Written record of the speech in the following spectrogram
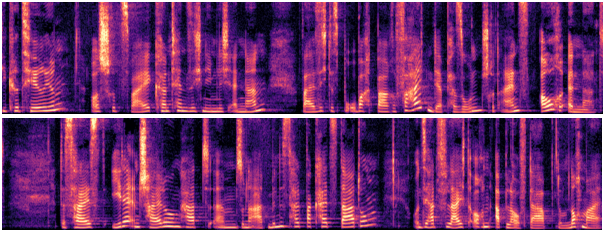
Die Kriterien aus Schritt 2 könnten sich nämlich ändern, weil sich das beobachtbare Verhalten der Person, Schritt 1, auch ändert. Das heißt, jede Entscheidung hat ähm, so eine Art Mindesthaltbarkeitsdatum und sie hat vielleicht auch ein Ablaufdatum. Nochmal,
